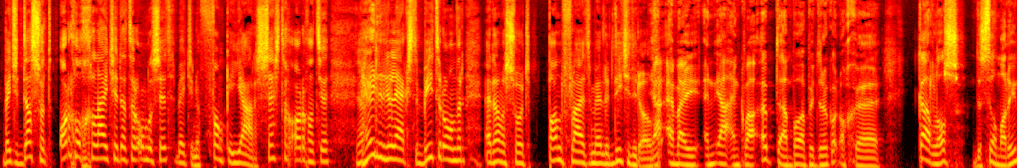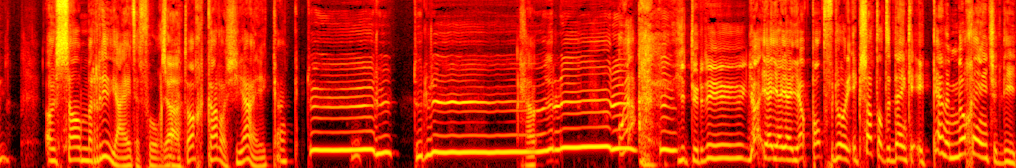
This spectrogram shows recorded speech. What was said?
Beetje dat soort orgelgeluidje dat eronder zit. Beetje een funky jaren 60 orgeltje. Hele relaxed beat eronder. En dan een soort panfluit melodietje erover. Ja, en, bij, en, ja, en qua uptempo heb je natuurlijk ook nog eh, Carlos, de Silmarine. Oh, Salmarilla heet het volgens Ja. mij, toch? Carlos, ja. Je kan... Oh ja. ja, ja, ja, ja, potverdorie. Ik zat al te denken, ik ken er nog eentje die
